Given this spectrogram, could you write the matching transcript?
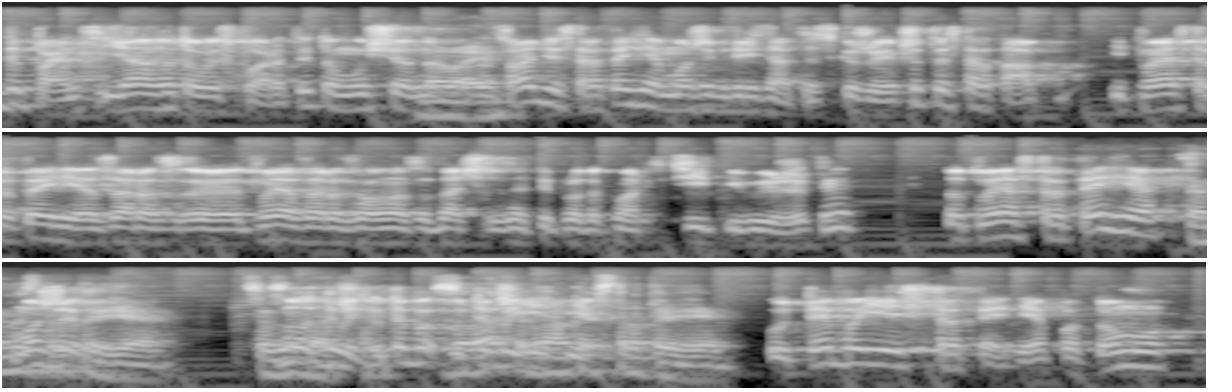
depends, я готовий спорити, тому що Давай. насправді стратегія може відрізнятися. Скажу, якщо ти стартап, і твоя стратегія зараз, е, твоя зараз головна задача знайти продакт маркет і вижити, то твоя стратегія це не може стратегія. Це задача. Ну, дивись, у тебе задача у тебе є стратегії. У тебе є стратегія по тому,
